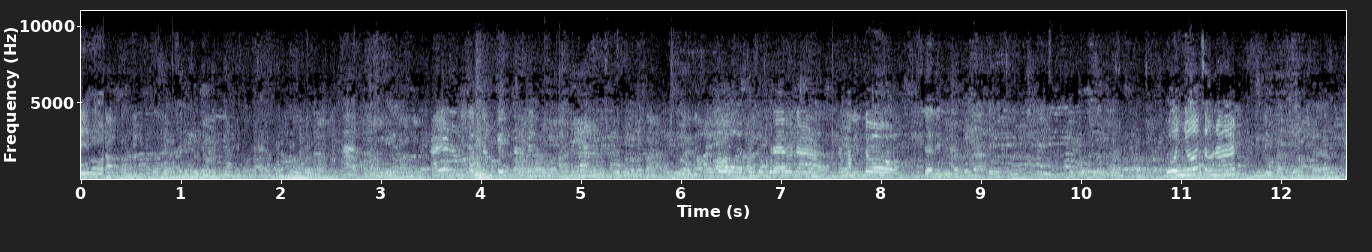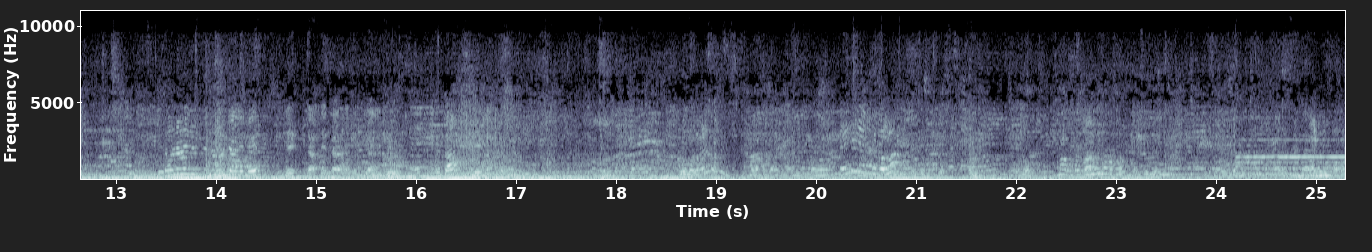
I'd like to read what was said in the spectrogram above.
Sa birthday mo. Ayan ang ganda ng. Ito, sa sombrero na, sa McDo. Jollibee na natin? Doon yun, sa unahan. Hindi, tatlo siya. Sa unahan yung pinaka Jollibee. Hindi, dati dati Jollibee. Ito? Ayun yung dalawa. Pare,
